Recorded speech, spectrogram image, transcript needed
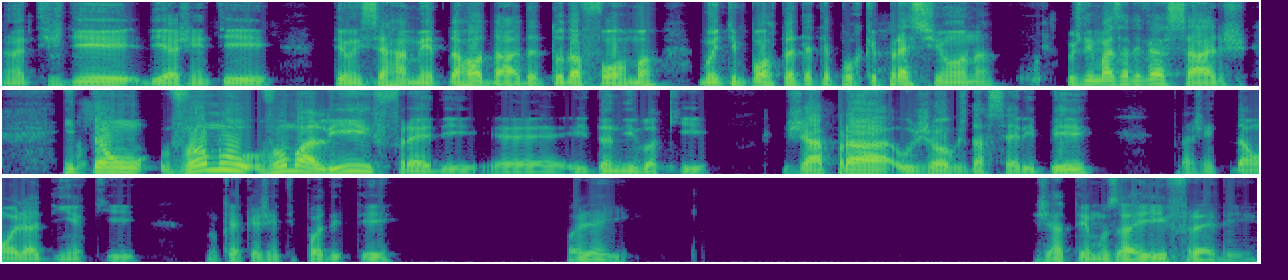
antes de, de a gente ter o um encerramento da rodada. De toda forma, muito importante, até porque pressiona os demais adversários. Então, vamos, vamos ali, Fred é, e Danilo aqui, já para os jogos da Série B, para a gente dar uma olhadinha aqui no que é que a gente pode ter. Olha aí. Já temos aí, Fred,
